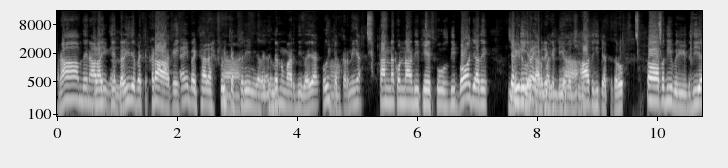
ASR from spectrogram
ਆਰਾਮ ਦੇ ਨਾਲ ਇੱਥੇ ਗੱਲ ਗਲੀ ਦੇ ਵਿੱਚ ਖੜਾ ਕੇ ਐਂ ਬੈਠਾ ਰਹਿ ਕੋਈ ਚੱਕਰ ਹੀ ਨਹੀਂ ਗਾ ਜਿੱਧਰ ਨੂੰ ਮਰਜ਼ੀ ਬਹਿ ਜਾ ਕੋਈ। ਚੱਕਰ ਨਹੀਂਗਾ ਕੰਨ ਕੁੰਨਾਂ ਦੀ ਫੇਸ ਫੂਸ ਦੀ ਬਹੁਤ ਜ਼ਿਆਦਾ ਚੰਗੀ ਆ ਕਰਮ ਕਿੱਡੀ ਆ ਬੱਚੀ ਆ ਤੁਸੀਂ ਚੈੱਕ ਕਰੋ ਟੌਪ ਦੀ ਬਰੀਡ ਦੀ ਆ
